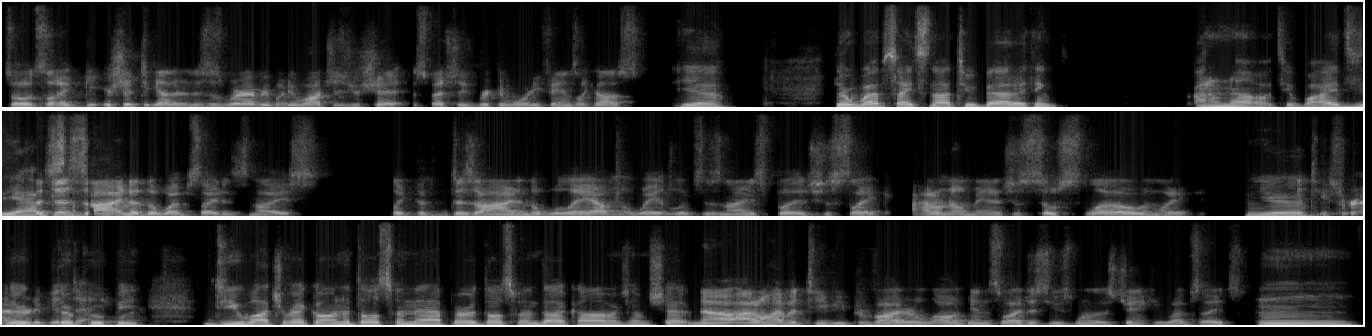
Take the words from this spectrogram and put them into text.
So it's like, get your shit together. This is where everybody watches your shit, especially Rick and Morty fans like us. yeah, their website's not too bad. I think. I don't know, dude. Why is the app? The design of the website is nice. Like the design and the layout and the way it looks is nice, but it's just like I don't know, man. It's just so slow and like yeah, it takes forever they're, to get they're to poopy. anywhere. Do you watch Rick on Adult Swim app or AdultSwim.com or some shit? No, I don't have a TV provider login, so I just use one of those janky websites. Mm.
